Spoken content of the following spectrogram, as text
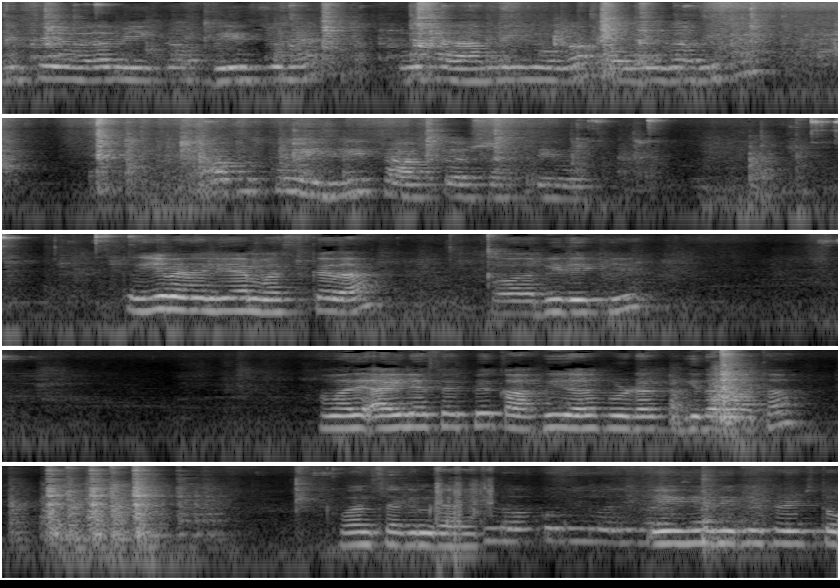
जिससे हमारा मेकअप बेस जो है, वो ख़राब नहीं होगा और होगा भी आप उसको ईजिली साफ़ कर सकते हो। तो ये मैंने लिया है मस्करा और अभी देखिए, हमारे आई लेसेस पे काफ़ी ज़्यादा प्रोडक्ट गिरा हुआ था। वन सेकेंड गाइस एक चीज़ देखिए फ्रेंड्स तो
